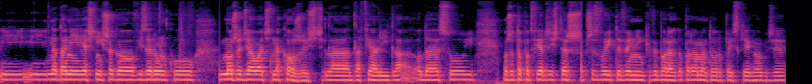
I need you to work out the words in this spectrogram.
i, i, nadanie jaśniejszego wizerunku może działać na korzyść dla, dla Fiali dla ODS-u i może to potwierdzić też przyzwoity wynik w wyborach do Parlamentu Europejskiego, gdzie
